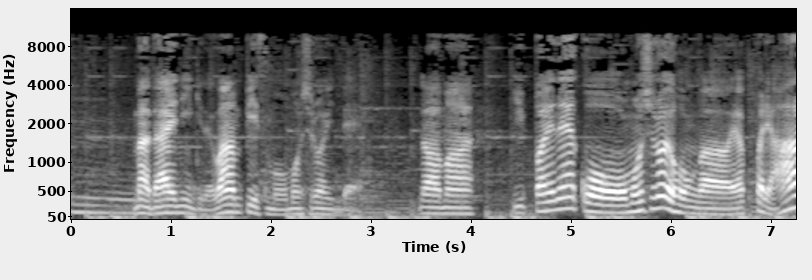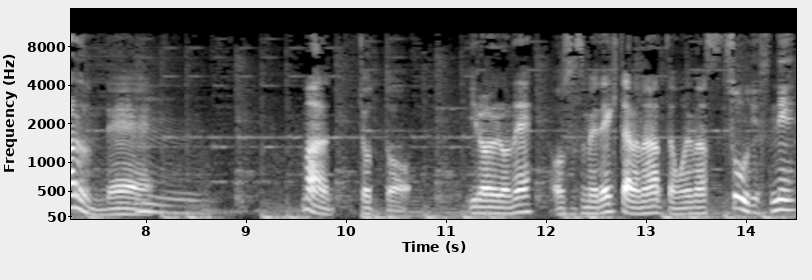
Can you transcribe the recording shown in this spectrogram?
うんまあ大人気で、ワンピースも面白いんで。だからまあ、いっぱいね、こう、面白い本がやっぱりあるんうで、んまあ、ちょっと、いろいろね、おすすめできたらなって思います。そうですね。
